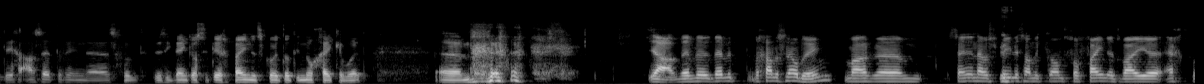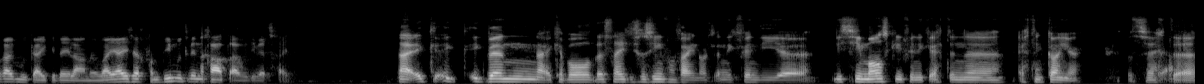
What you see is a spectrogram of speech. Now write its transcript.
4-4 tegen AZ erin eh, schoot. Dus ik denk als hij tegen Feyenoord scoort dat hij nog gekker wordt. Ehm, ja, we, hebben, we, hebben, we gaan er snel doorheen. Maar ehm, zijn er nou spelers aan de kant van Feyenoord waar je echt vooruit moet kijken, Delano? Waar jij zegt van die moeten we in de gaten houden, die wedstrijd. Nou, ik, ik, ik, ben, nou, ik heb al wedstrijdjes gezien van Feyenoord. En ik vind die, eh die Simanski vind ik echt een, eh, echt een kanjer. Dat is echt... eh,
